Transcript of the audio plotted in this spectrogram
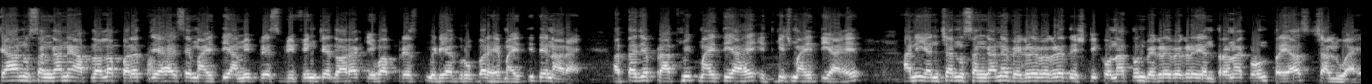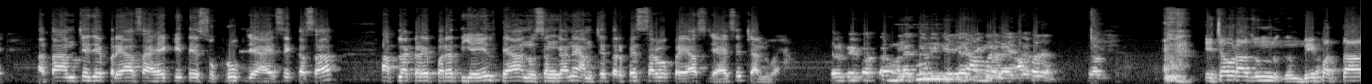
त्या अनुषंगाने आपल्याला परत जे आहे ते माहिती आम्ही प्रेस ब्रिफिंगच्या द्वारा किंवा प्रेस मीडिया ग्रुपवर हे माहिती देणार आहे. आता जे प्राथमिक माहिती आहे इतकीच माहिती आहे. आणि यांच्या अनुषंगाने वेगळे वेगळे दृष्टिकोनातून वेगळे वेगळे यंत्रणाकडून प्रयास चालू आहे. आता आमचे जे प्रयास आहे की ते सुखरूप जे आहे ते कसा आपल्याकडे परत येईल त्या अनुषंगाने आमच्यातर्फे सर्व प्रयास जे आहे ते चालू आहे. तर बेपत्ता म्हणायचं की kidnapping म्हणायचं. त्याच्यावर अजून बेपत्ता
